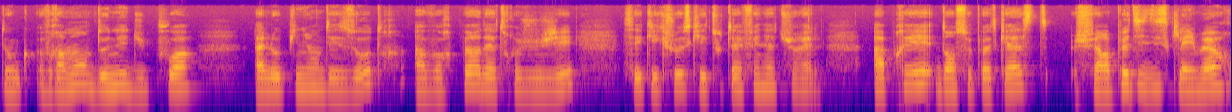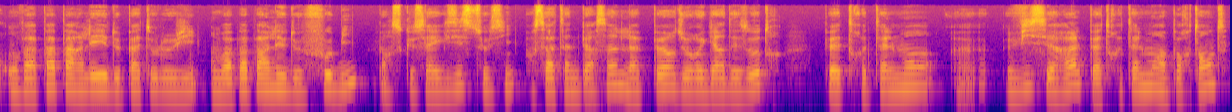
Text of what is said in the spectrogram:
Donc vraiment donner du poids à l'opinion des autres, avoir peur d'être jugé, c'est quelque chose qui est tout à fait naturel. Après, dans ce podcast, je fais un petit disclaimer, on va pas parler de pathologie, on va pas parler de phobie, parce que ça existe aussi. Pour certaines personnes, la peur du regard des autres peut être tellement euh, viscérale, peut être tellement importante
